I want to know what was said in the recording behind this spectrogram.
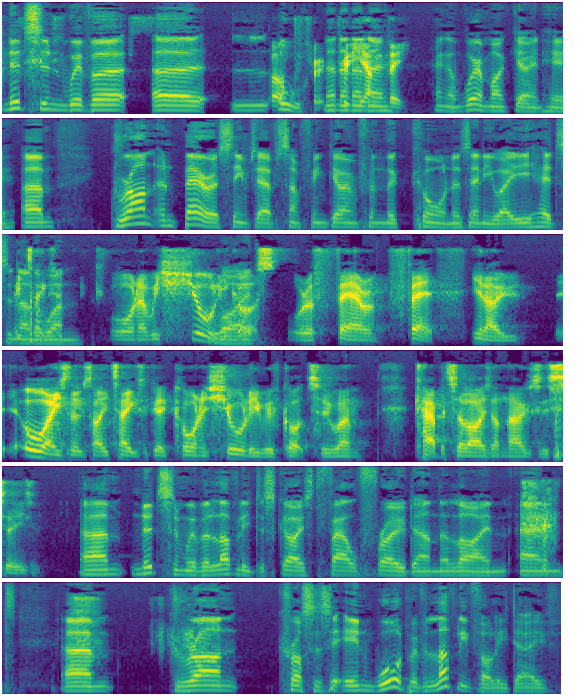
Knudsen with a. Uh, l- Well, oh, no, no, no, no. upbeat. Hang on, where am I going here? Um, Grant and Berra seem to have something going from the corners anyway. He heads another a one. corner. We surely wide. got to score a fair and fair. You know, it always looks like he takes a good corner. Surely we've got to um, capitalise on those this season. Um, Knudsen with a lovely disguised foul throw down the line, and um, Grant crosses it in. Ward with a lovely volley, Dave.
